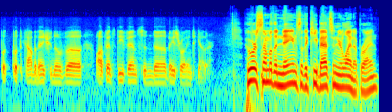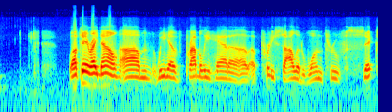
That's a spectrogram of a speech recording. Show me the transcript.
put put the combination of uh, offense, defense, and uh, base running together. Who are some of the names of the key bats in your lineup, Brian? Well, I'll tell you right now, um, we have probably had a, a pretty solid one through six,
